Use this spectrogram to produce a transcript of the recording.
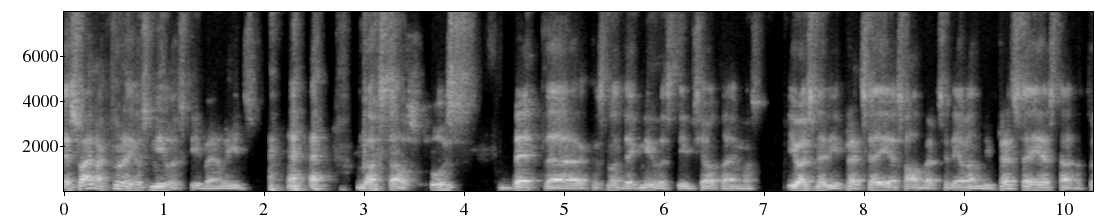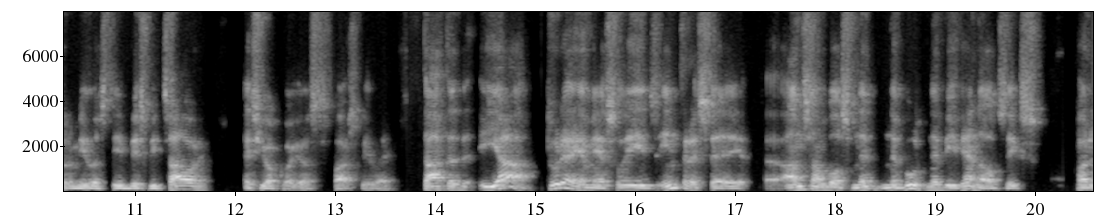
Es vairāk turējos mīlestībai līdzi no savas puses, bet kas notiek mīlestības jautājumos. Jo es nebiju precējies, Alberts ar Ievānu bija precējies, tātad tur mīlestība viss bija cauri. Es jokojos, pārspīlēju. Tā tad, jā, turējamies līdz interesēja. Ansambls ne, nebūtu nebija vienaldzīgs par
